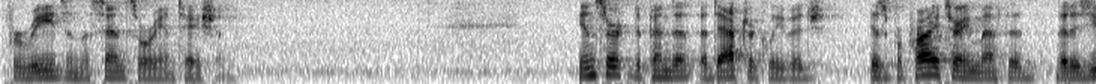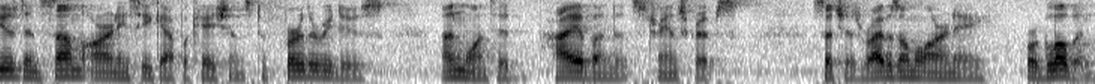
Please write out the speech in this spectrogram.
for reads in the sense orientation. Insert-dependent adapter cleavage is a proprietary method that is used in some RNA-seq applications to further reduce unwanted high abundance transcripts such as ribosomal RNA or globin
